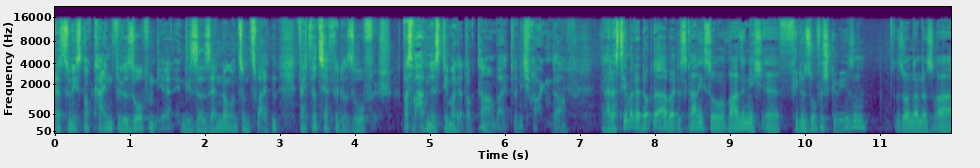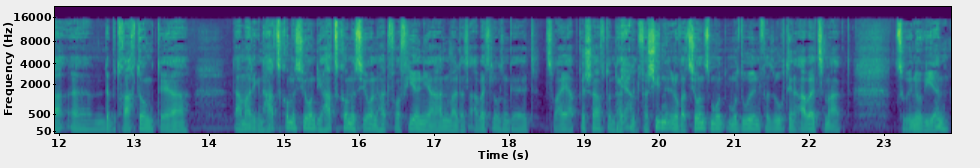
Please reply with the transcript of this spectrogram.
erst zunächst noch keinen Philosophen hier in dieser Sendung und zum Zweiten, vielleicht wird's ja philosophisch. Was war denn das Thema der Doktorarbeit, wenn ich fragen darf? Ja, das Thema der Doktorarbeit ist gar nicht so wahnsinnig äh, philosophisch gewesen, sondern es war äh, eine Betrachtung der damaligen Harz-Kommission. Die Harz-Kommission hat vor vielen Jahren mal das Arbeitslosengeld 2 abgeschafft und hat ja. mit verschiedenen Innovationsmodulen versucht, den Arbeitsmarkt zu innovieren.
